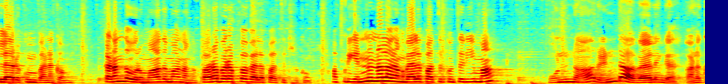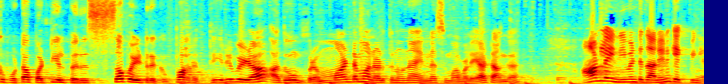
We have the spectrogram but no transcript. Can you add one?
எல்லாருக்கும் வணக்கம். கடந்த ஒரு மாதமாக நாங்கள் பரபரப்பாக வேலை பார்த்துட்டு இருக்கோம். அப்படி என்னென்னலாம் நாங்கள் வேலை பார்த்துருக்கோம் தெரியுமா? ஒன்னா ரெண்டா வேலைங்க. கணக்கு போட்டா பட்டியல் பெருசா போயிட்டு இருக்குப்பா ஒரு திருவிழா அதுவும் பிரம்மாண்டமாக நடத்தணும்னா என்ன சும்மா விளையாட்டாங்க? ஆன்லைன் ஈவெண்ட் தானேன்னு கேட்பீங்க.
